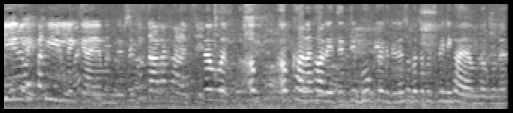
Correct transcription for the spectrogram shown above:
ये लोग खीर लेके आए मंदिर से। ज़्यादा खाना चाहिए। अब अब अब खाना खा लेते इतनी भूख लग रही है ना सुबह से कुछ भी नहीं खाया हम लोगों ने।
